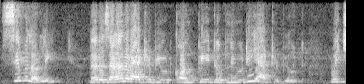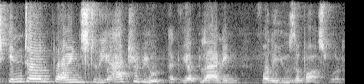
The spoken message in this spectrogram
Similarly there is another attribute called pwd attribute which in turn points to the attribute that we are planning for the user password.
